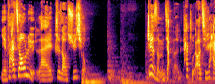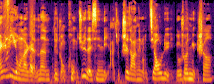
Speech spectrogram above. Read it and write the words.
引发焦虑来制造需求。这怎么讲呢？它主要其实还是利用了人们那种恐惧的心理啊，就制造那种焦虑。比如说女生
